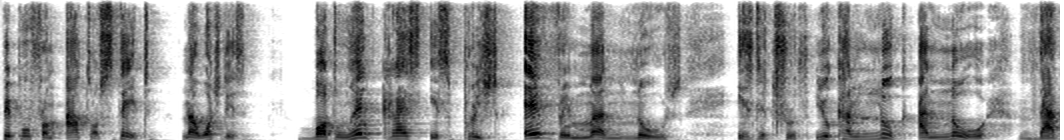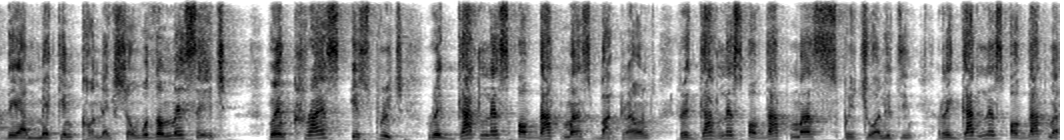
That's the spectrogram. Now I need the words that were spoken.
people from out of state. Now watch this. But when Christ is preached, every man knows is the truth. You can look and know that they are making connection with the message. When Christ is preached, regardless of that man's background, regardless of that man's spirituality, regardless of that man,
